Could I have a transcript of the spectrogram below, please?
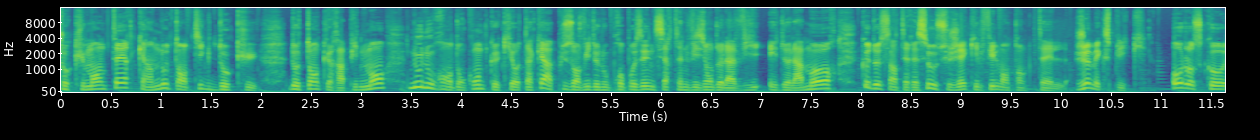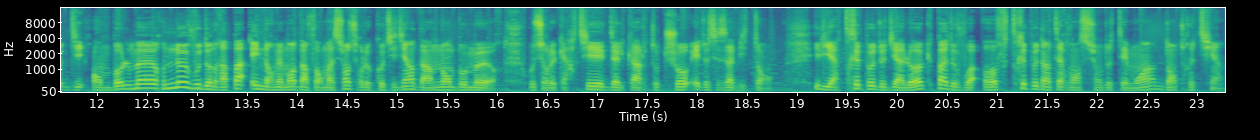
documentaire qu'un authentique docu, d'autant que rapidement, nous nous rendons compte que Kiyotaka a plus envie de nous proposer une certaine vision de la vie et de la mort que de s'intéresser au sujet qu'il filme en tant que tel. Je m'explique. Orozco dit embaumeur ne vous donnera pas énormément d'informations sur le quotidien d'un embaumeur ou sur le quartier del Cartucho et de ses habitants. Il y a très peu de dialogue, pas de voix off, très peu d'interventions de témoins, d'entretien.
